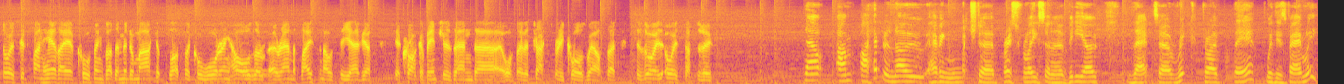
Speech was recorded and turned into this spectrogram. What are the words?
it's always good fun here. They have cool things like the Mindil markets, lots of cool watering holes around the place, and obviously you have your, your croc adventures, and uh, also the track's pretty cool as well. So there's always always stuff to do. Now, um, I happen to know, having watched a press release and a video, that uh, Rick drove there with his family.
